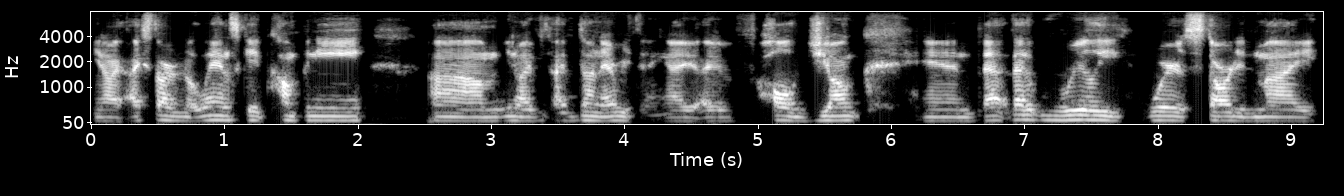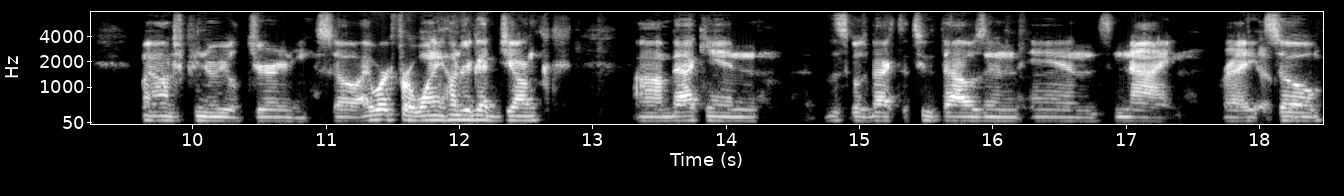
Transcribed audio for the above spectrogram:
you know, I, I started a landscape company. Um, you know, I've I've done everything. I, I've hauled junk, and that that really where it started my my entrepreneurial journey. So I worked for 1-800 Got Junk um, back in this goes back to 2009, right? Yep. So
